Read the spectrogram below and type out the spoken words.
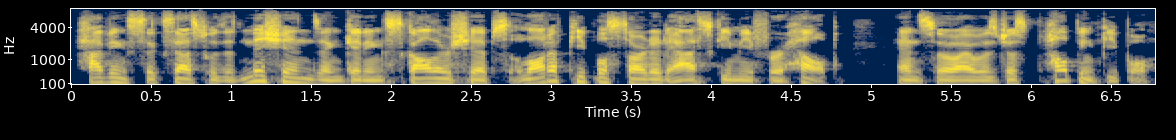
having success with admissions and getting scholarships, a lot of people started asking me for help. And so I was just helping people.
